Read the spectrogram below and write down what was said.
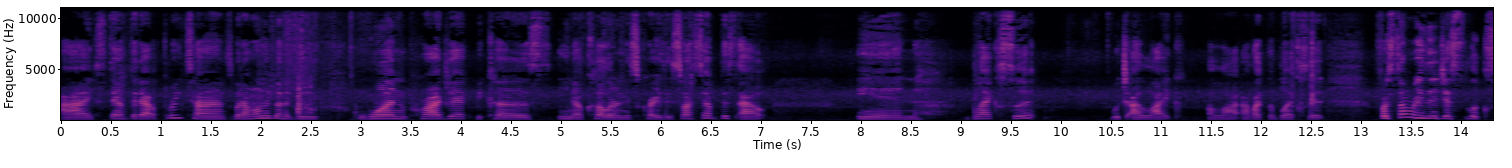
I stamped it out three times but I'm only going to do one project because you know coloring is crazy so I stamped this out in black soot which I like a lot. I like the black soot. For some reason, it just looks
